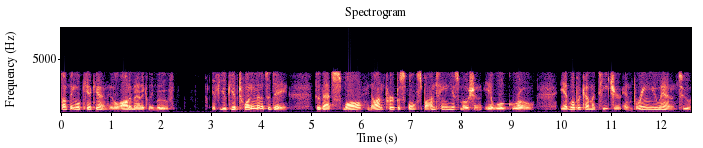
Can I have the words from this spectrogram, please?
something will kick in. It'll automatically move. If you give 20 minutes a day to that small, non purposeful, spontaneous motion, it will grow it will become a teacher and bring you in to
